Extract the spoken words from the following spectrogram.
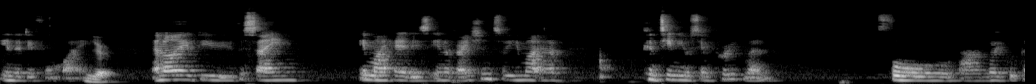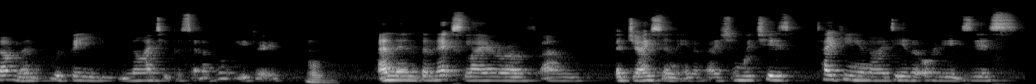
in a different way. Yeah. And I view the same in my head is innovation. So you might have continuous improvement for uh, local government would be 90% of what you do. And then the next layer of um, adjacent innovation, which is taking an idea that already exists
